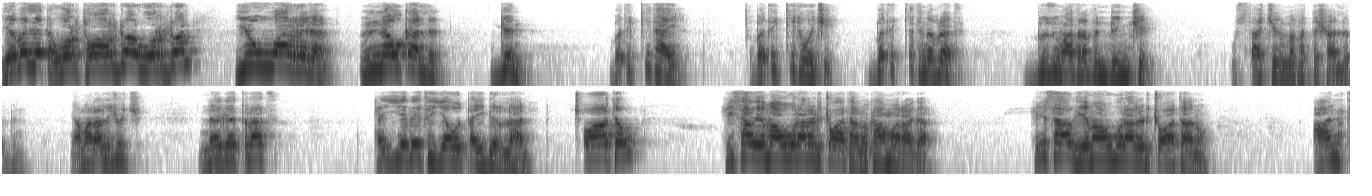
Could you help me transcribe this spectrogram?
የበለጠ ወር ተዋርዷል፣ ወርዷል፣ ይዋረዳል። እናውቃለን። ግን በጥቂት ኃይል፣ በጥቂት ወጪ፣ በጥቂት ንብረት ብዙ ማትረፍ እንድንችል ውስጣችንን መፈተሽ አለብን። የአማራ ልጆች ነገ ጥላት ከየቤት እያወጣ ይገርልሃል። ጨዋታው ሂሳብ የማወራረድ ጨዋታ ነው። ከአማራ ጋር ሂሳብ የማወራረድ ጨዋታ ነው። አንተ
